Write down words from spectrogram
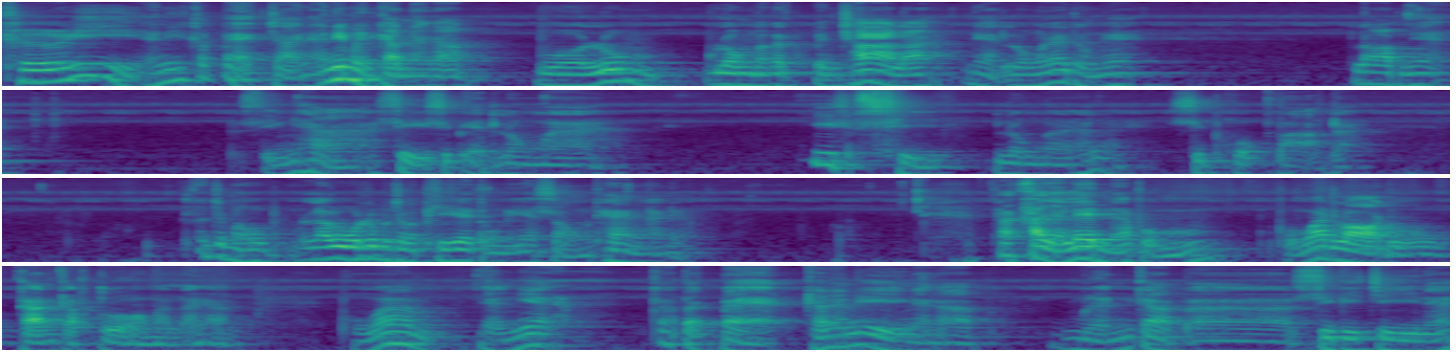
เคอรี่อันนี้ก็แปลกใจนะอันนี้เหมือนกันนะครับ volume ลงมาเป็นชาติแล้วเนี่ย ลงมาได้ตรงนี้ รอบเนี้ยสิงหาสี่สิบเอ็ดลงมา ยี่สิบสี่ลงมาเท่าไหร่สิบหกบาทนะเราจะมาเราวอลุ่มจะมาพีคตรงนี้สองแท่งแล้วเนี่ย ถ้าใครจะเล่นนะผมผมว่ารอดูการกลับตัวของมันนะครับ ผมว่าอย่างเงี้ยก็แปลกๆแค่นั้นเองนะครับ เหมือนกับ CBG นะ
